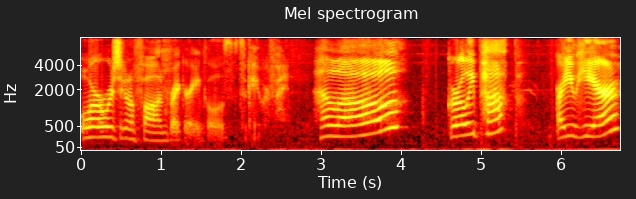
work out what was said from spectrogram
Or we're just gonna fall and break our ankles. It's okay, we're fine. Hello? Girly Pop? Are you here?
